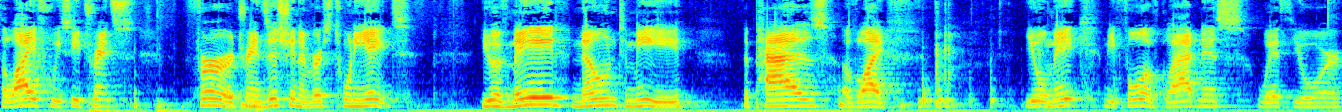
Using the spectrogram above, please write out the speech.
to life, we see transfer transition in verse 28. You have made known to me the paths of life. You will make me full of gladness with your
